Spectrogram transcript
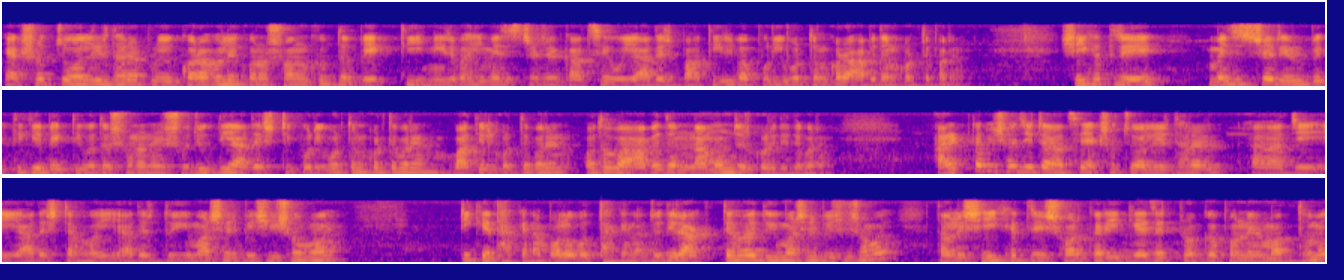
একশো চুয়াল্লিশ ধারা প্রয়োগ করা হলে কোনো সংক্ষুব্ধ ব্যক্তি নির্বাহী ম্যাজিস্ট্রেটের কাছে ওই আদেশ বাতিল বা পরিবর্তন করার আবেদন করতে পারেন। সেই ক্ষেত্রে ম্যাজিস্ট্রেট এরূপ ব্যক্তিকে ব্যক্তিগত শুনানির সুযোগ দিয়ে আদেশটি পরিবর্তন করতে পারেন, বাতিল করতে পারেন, অথবা আবেদন নামঞ্জুর করে দিতে পারেন। আরেকটা বিষয় যেটা আছে, একশো চুয়াল্লিশ ধারার যে এই আদেশটা হয়, এই আদেশ দুই মাসের বেশি সময় টিকে থাকে না, বলবৎ থাকে না। যদি রাখতে হয় দুই মাসের বেশি সময়, তাহলে সেই ক্ষেত্রে সরকারি গেজেট প্রজ্ঞাপনের মাধ্যমে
